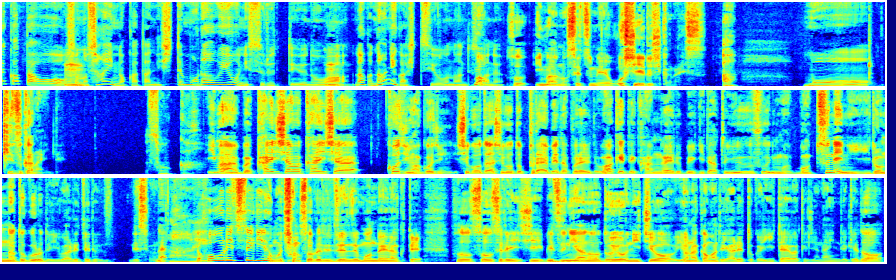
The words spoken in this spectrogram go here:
え方をその社員の方にしてもらうようにするっていうのは、うん、なんか何が必要なんですかね、まあ、そう今の説明を教えるしかないです。あもう。気づかないんで。そうか。今やっぱり会社は会社個人は個人、仕事は仕事、プライベートはプライベート分けて考えるべきだというふうにももう常にいろんなところで言われてるんですよね。はい、法律的にはもちろんそれで全然問題なくて、そうそうすればいいし、別にあの土曜日曜夜中までやれとか言いたいわけじゃないんだけど、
